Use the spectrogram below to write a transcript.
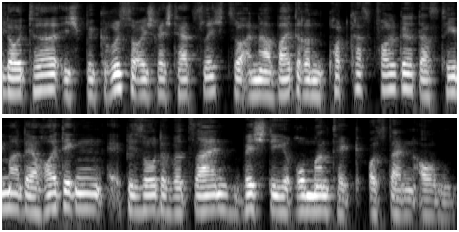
Leute, ich begrüße euch recht herzlich zu einer weiteren Podcast-Folge. Das Thema der heutigen Episode wird sein: Wisch die Romantik aus deinen Augen.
